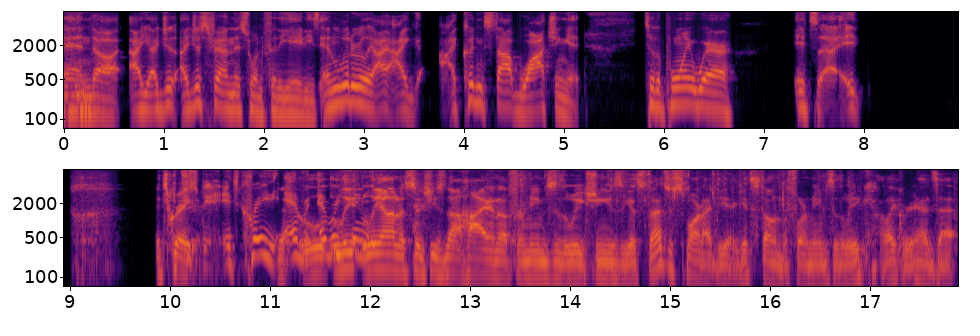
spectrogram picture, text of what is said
And uh, I, I just I just found this one for the '80s, and literally I I I couldn't stop watching it to the point where it's uh, it it's great. just- it's crazy. Yeah, Every, Le- everything. Liana said she's not high enough for memes of the week. She needs to get stoned. That's a smart idea. Get stoned before memes of the week. I like where your head's at.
